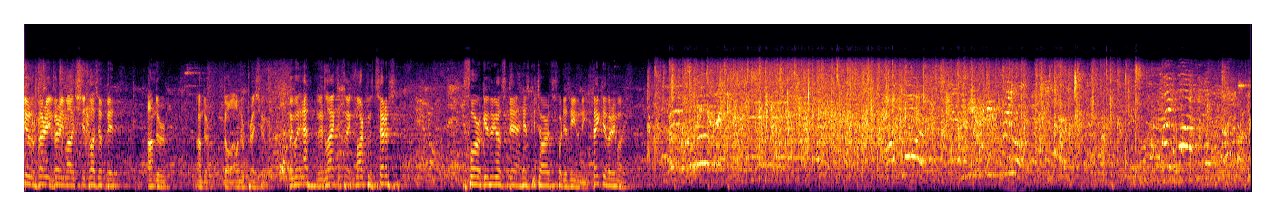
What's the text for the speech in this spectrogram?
Thank you very, very much. It was a bit under, under, well, under pressure. We would, we would like to thank Marcus Serbs for giving us the, his guitars for this evening. Thank you very much.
